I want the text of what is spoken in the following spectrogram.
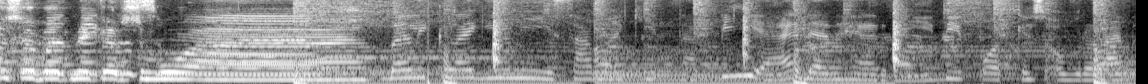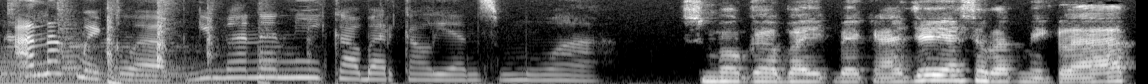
Halo Sobat Makeup semua. Balik lagi nih sama kita Pia dan Harry di podcast obrolan anak Makeup. Gimana nih kabar kalian semua? Semoga baik-baik aja ya Sobat Miklab.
